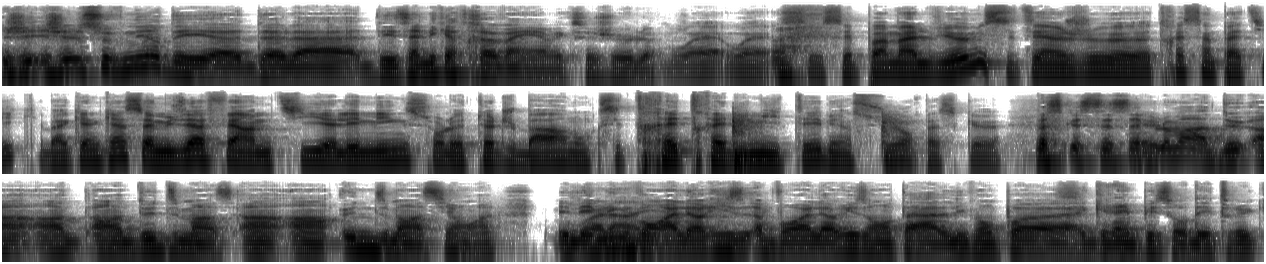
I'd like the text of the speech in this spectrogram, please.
j'ai le souvenir des euh, de la des années 80 avec ce jeu-là. Ouais, ouais, c'est pas mal vieux, mais c'était un jeu euh, très sympathique. Bah, quelqu'un s'amusait à faire un petit euh, lemming sur le touch bar, donc c'est très très limité bien sûr parce que parce que c'est simplement en deux en, en, deux dimensions, en, une dimension. Hein. Les lemmings vont à vont à l'horizontale, ils vont pas grimper sur des trucs.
